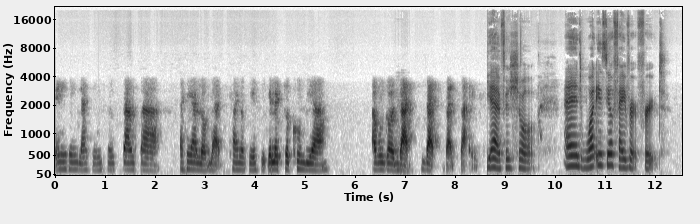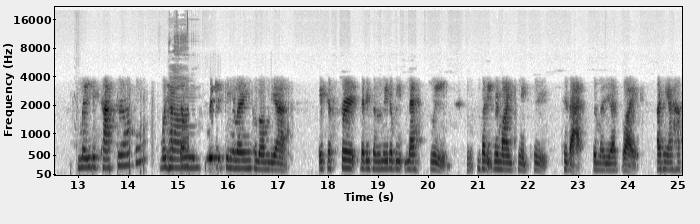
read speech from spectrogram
anything Latin. So salsa. I think I love that kind of music. Electro cumbia. I will go that that that side. Yeah, for sure. And what is your favorite fruit? Maybe custard apple. We have Yum. something really similar in Colombia. It's a fruit that is a little bit less sweet, but it reminds me to to that. So maybe that's why I think I have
